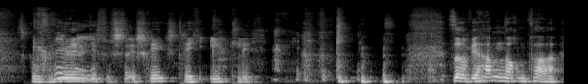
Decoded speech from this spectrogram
skurril, sch- schrägstrich eklig. so, wir haben noch ein paar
